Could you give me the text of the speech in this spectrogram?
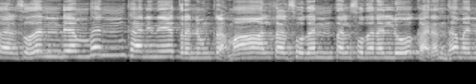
തൽസുതൻ രംഭൻ ഖനിനേത്രനും ക്രമാൽ തൽസുതൻ തൽസുതനല്ലോ കരന്ധമൻ.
